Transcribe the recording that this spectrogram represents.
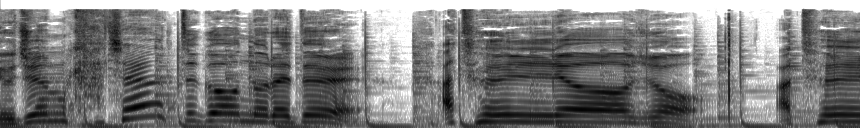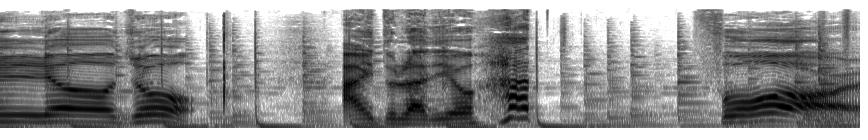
요즘 가장 뜨거운 노래들 아 들려줘 아 들려줘 아이돌 라디오 핫 4.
